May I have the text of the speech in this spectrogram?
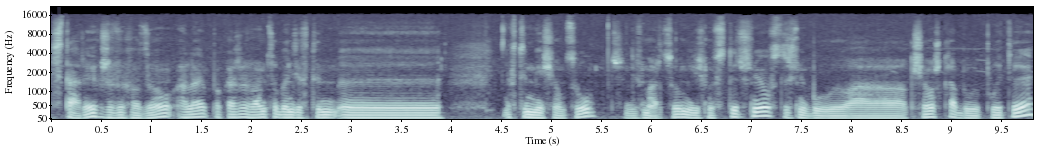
starych, że wychodzą, ale pokażę Wam, co będzie w tym, yy, w tym miesiącu, czyli w marcu. Mieliśmy w styczniu, w styczniu była książka, były płyty,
